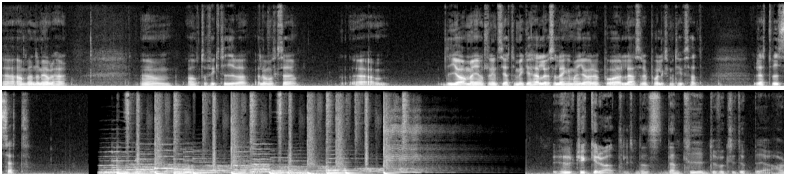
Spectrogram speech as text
äh, använder mig av det här um, autofiktiva, eller vad man ska säga. Um, det gör man egentligen inte så jättemycket heller så länge man gör det på, läser det på liksom ett hyfsat rättvist sätt. Hur tycker du att liksom, den, den tid du vuxit upp i har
